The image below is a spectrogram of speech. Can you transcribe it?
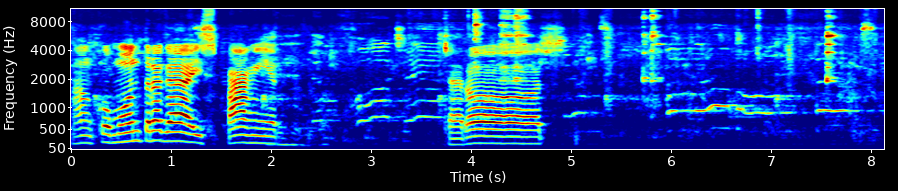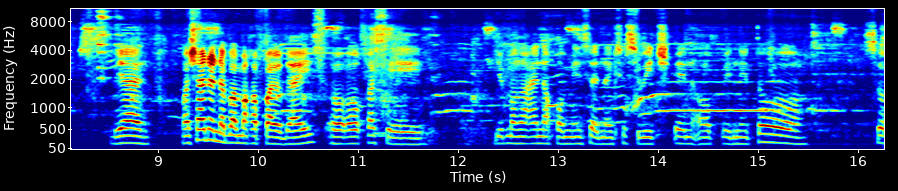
Ang kumontra guys, pangit. Charot. Yan. Masyado na ba makapal guys? Oo kasi yung mga anak ko minsan nagsiswitch in open nito. So,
